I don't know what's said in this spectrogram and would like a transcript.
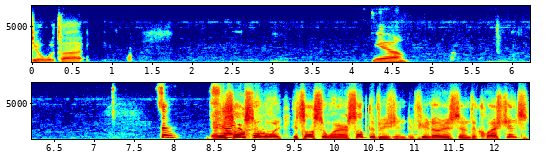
deal with that. Yeah. So And should I it's also report- one, it's also on our subdivision. If you notice in the questions,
